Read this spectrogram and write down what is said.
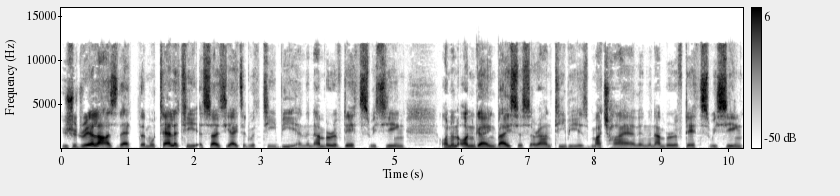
you should realize that the mortality associated with TB and the number of deaths we're seeing on an ongoing basis around TB is much higher than the number of deaths we're seeing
